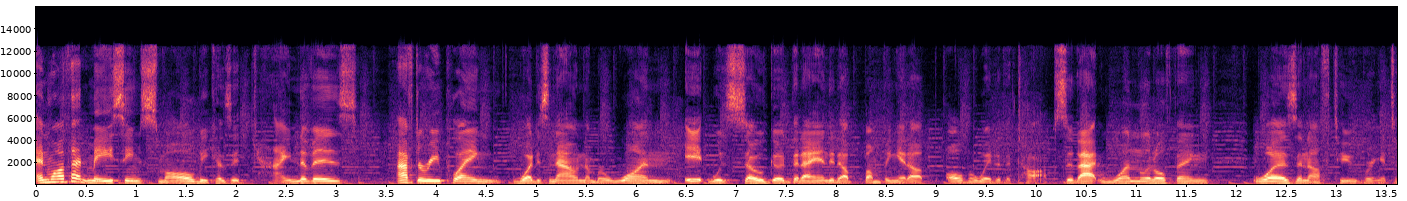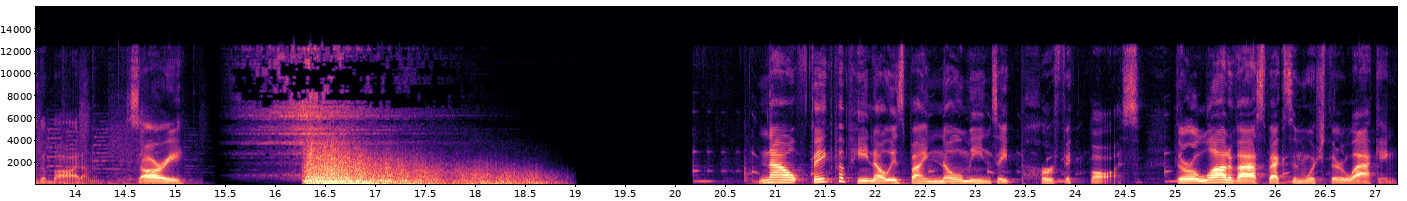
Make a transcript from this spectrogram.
And while that may seem small because it kind of is, after replaying what is now number one, it was so good that I ended up bumping it up all the way to the top. So that one little thing was enough to bring it to the bottom. Sorry. Now, Fake Peppino is by no means a perfect boss. There are a lot of aspects in which they're lacking.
